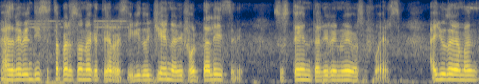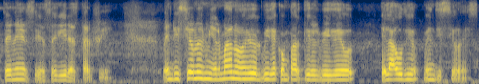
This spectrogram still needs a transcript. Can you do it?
Padre, bendice a esta persona que te ha recibido, llena y fortalece, susténtale y renueva su fuerza. Ayúdale a mantenerse y a seguir hasta el fin. Bendiciones, mi hermano. No olvide compartir el video, el audio. Bendiciones.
